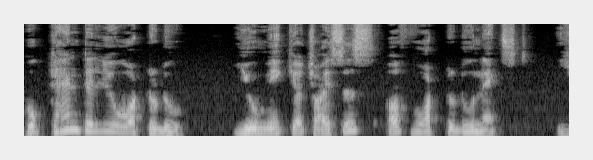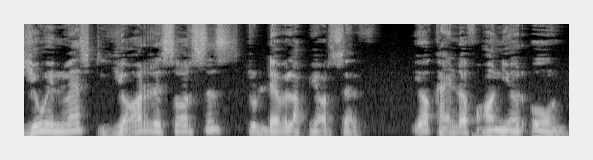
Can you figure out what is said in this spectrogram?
who can tell you what to do. You make your choices of what to do next. You invest your resources to develop yourself. You're kind of on your own.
